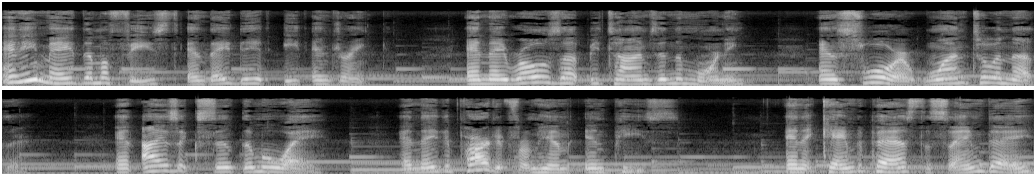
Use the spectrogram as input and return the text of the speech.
And he made them a feast, and they did eat and drink. And they rose up betimes in the morning, and swore one to another. And Isaac sent them away and they departed from him in peace. And it came to pass the same day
